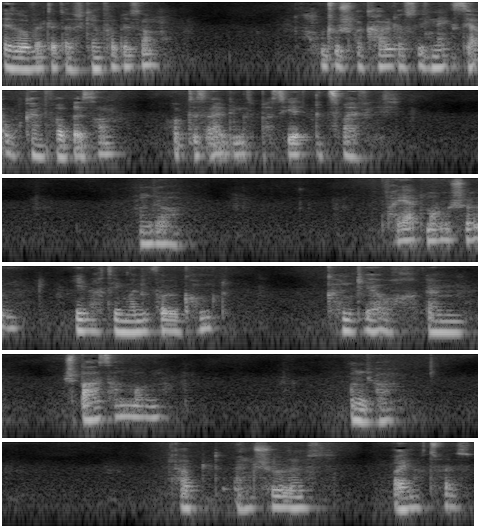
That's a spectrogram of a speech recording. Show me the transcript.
Also Wetter darf sich kein verbessern. Autoschwakal darf sich nächstes Jahr auch kein verbessern. Ob das allerdings passiert, bezweifle ich. Und ja. Feiert morgen schön je nachdem, wann die Folge kommt, könnt ihr auch ähm, Spaß haben morgen. Und ja, habt ein schönes Weihnachtsfest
